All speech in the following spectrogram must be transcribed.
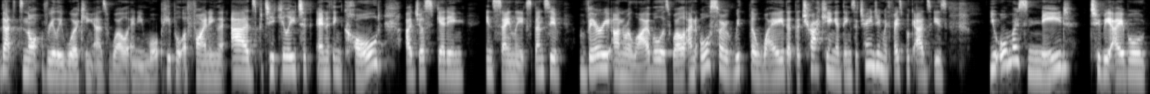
that's not really working as well anymore. People are finding that ads, particularly to anything cold, are just getting insanely expensive, very unreliable as well. And also with the way that the tracking and things are changing with Facebook ads is you almost need to be able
